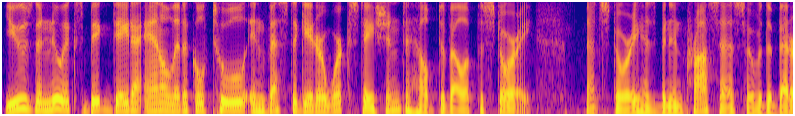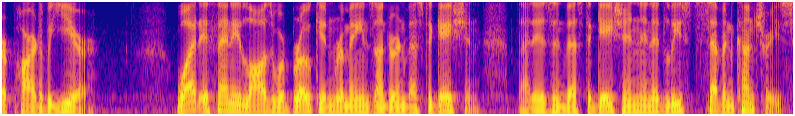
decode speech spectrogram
use the Nuix big data analytical tool Investigator Workstation to help develop the story. That story has been in process over the better part of a year. What, if any, laws were broken remains under investigation. That is, investigation in at least seven countries.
